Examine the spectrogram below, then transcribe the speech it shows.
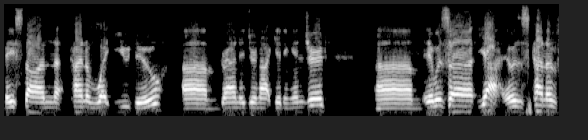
based on kind of what you do. Um, granted, you're not getting injured. Um, it was uh, yeah, it was kind of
